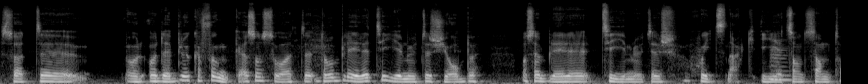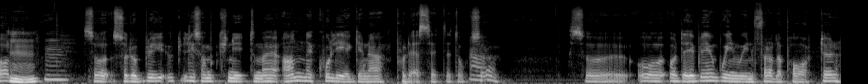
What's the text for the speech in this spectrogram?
Så att, eh, och, och det brukar funka som så att eh, då blir det 10 minuters jobb och sen blir det 10 minuters skitsnack i Mm. ett sånt samtal. Mm. Mm. Så, så då blir, liksom knyter man an kollegorna på det sättet också. Ja. Då. Så, och, och det blir en win-win för alla parter.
